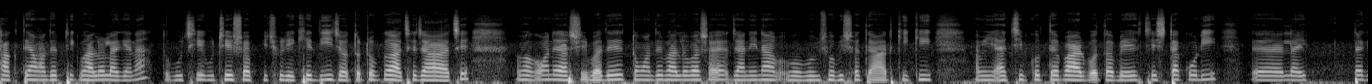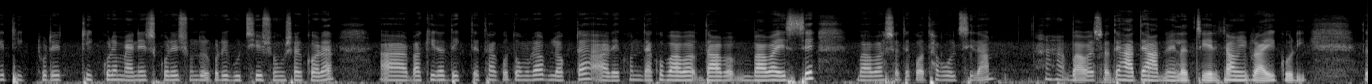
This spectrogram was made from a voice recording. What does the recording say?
থাকতে আমাদের ঠিক ভালো লাগে না। তো গুছিয়ে গুছিয়ে সব কিছু রেখে দিই, যতটুকু আছে যা আছে। ভগবানের আশীর্বাদে তোমাদের ভালোবাসায় জানি না ভবিষ্যতে আর কি কি আমি অ্যাচিভ করতে পারব, তবে চেষ্টা করি লাইফ টাকে ঠিক করে ঠিক করে ম্যানেজ করে, সুন্দর করে গুছিয়ে সংসার করার। আর বাকিরা দেখতে থাকো তোমরা ব্লগটা আর এখন দেখো বাবা বাবা এসছে। বাবার সাথে কথা বলছিলাম। বাবার সাথে হাতে হাত মেলাচ্ছি, এটা আমি প্রায়ই করি। তো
